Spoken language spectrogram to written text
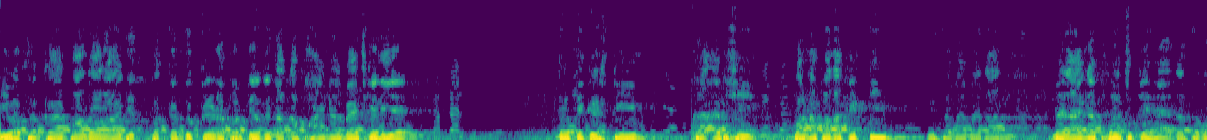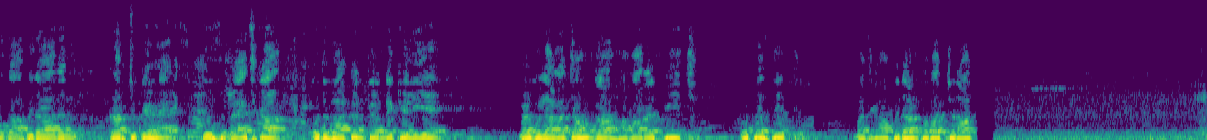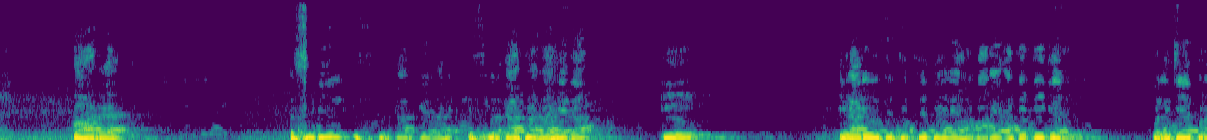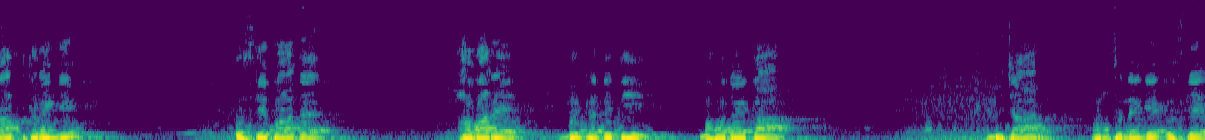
युवक संघ खारपाल द्वारा आयोजित पतकंदू क्रीड़ा प्रतियोगिता का फाइनल मैच के लिए दो दिग्गज टीम एफसी बानापादा की टीम इस समय मैदान में लाइनअप हो चुके हैं। दर्शकों का अभिवादन कर चुके हैं। तो इस मैच का उद्घाटन करने के लिए मैं बुलाना चाहूँगा। हमारे बीच उपस्थित मजगांव विधानसभा चुनाव और प्रकार के रहे, इस प्रकार से रहेगा कि खिलाड़ियों से सबसे पहले हमारे अतिथिगण परिचय प्राप्त करेंगे। उसके बाद हमारे मुख्य अतिथि महोदय का विचार हम सुनेंगे। उसके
